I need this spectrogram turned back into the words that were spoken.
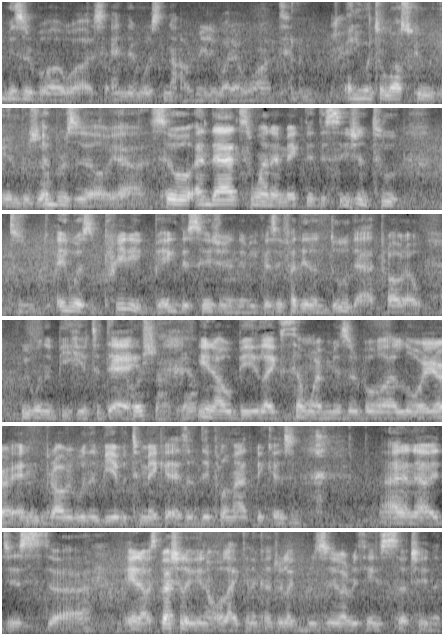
miserable i was and it was not really what i want. Mm-hmm. and you went to law school in brazil? In brazil yeah. So and that's when i make the decision to it was a pretty big decision because if I didn't do that, probably we wouldn't be here today. Of course not. Yeah. You know, be like somewhere miserable, a lawyer, and mm-hmm. probably wouldn't be able to make it as a diplomat because. Mm-hmm. I don't know. It just uh, you know, especially you know, like in a country like Brazil, everything is such in.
